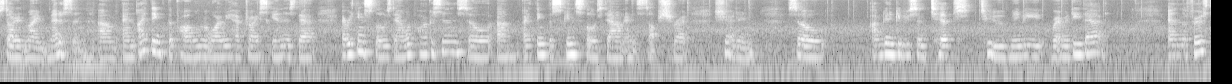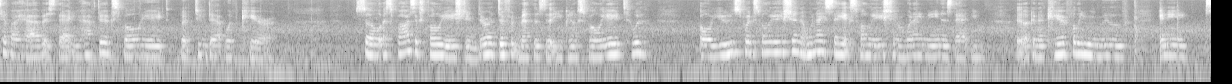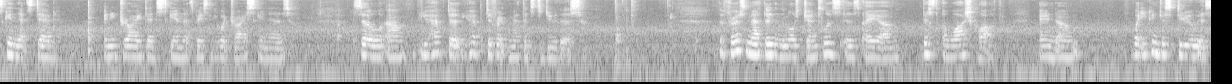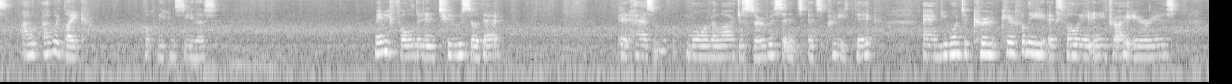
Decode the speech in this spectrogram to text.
started my medicine. Um, and I think the problem why we have dry skin is that everything slows down with Parkinson's. So um, I think the skin slows down and it stops shred shedding. So I'm going to give you some tips to maybe remedy that. And the first tip I have is that you have to exfoliate, but do that with care. So as far as exfoliation, there are different methods that you can exfoliate with or used for exfoliation. And when I say exfoliation, what I mean is that you are going to carefully remove any skin that's dead, any dry dead skin. That's basically what dry skin is. So um, you have to you have different methods to do this. The first method and the most gentlest is a um, just a washcloth, and um, what you can just do is I, I would like hopefully you can see this maybe fold it in two so that it has more of a larger surface and it's, it's pretty thick. And you want to carefully exfoliate any dry areas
